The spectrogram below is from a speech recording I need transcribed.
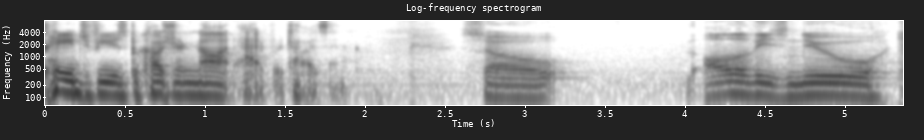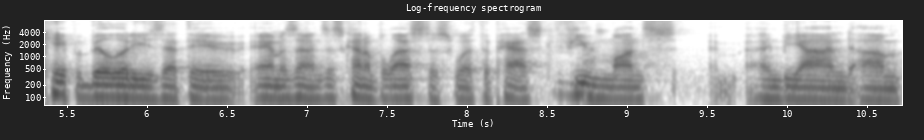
page views because you're not advertising. So all of these new capabilities that they Amazon's just kind of blessed us with the past few months and beyond, um,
